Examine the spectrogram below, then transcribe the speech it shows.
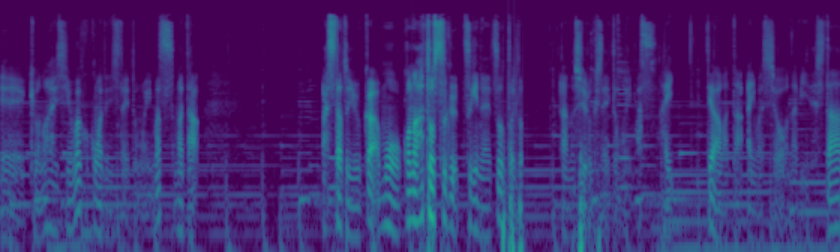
えー、今日の配信はここまでにしたいと思います。また、明日というか、もうこの後すぐ次のやつを撮り、あの、収録したいと思います。はい。ではまた会いましょう。ナビでした。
